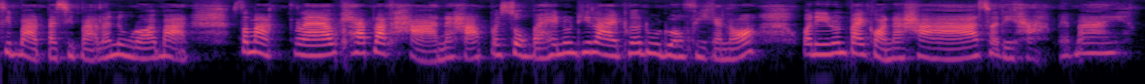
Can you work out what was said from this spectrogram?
50 บาท 80 บาท และ 100 บาท สมัครแล้วแคปหลักฐานนะคะไปส่งไปให้นุ่นที่ไลน์เพื่อดูดวงฟรีกันเนาะวันนี้นุ่นไปก่อนนะคะ สวัสดีค่ะบ๊ายบาย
